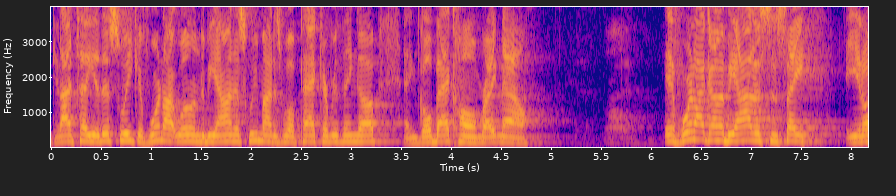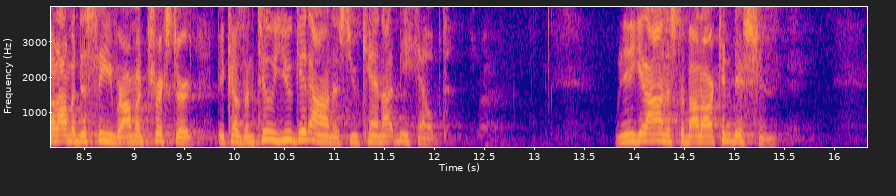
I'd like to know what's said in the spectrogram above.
Can I tell you this week, if we're not willing to be honest, we might as well pack everything up and go back home right now. If we're not going to be honest and say, you know what, I'm a deceiver, I'm a trickster, because until you get honest, you cannot be helped. We need to get honest about our condition.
